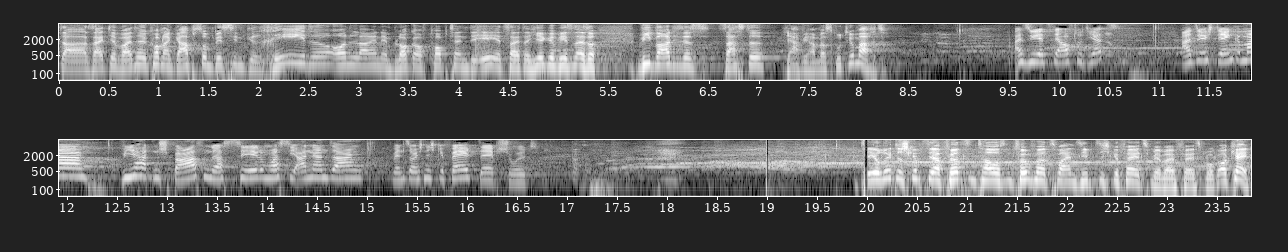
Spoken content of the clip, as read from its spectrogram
da seid ihr weitergekommen. Dann gab es so ein bisschen Gerede online im Blog auf pop10.de. Jetzt seid ihr hier gewesen. Also, wie war dieses, sagst du, ja, wir haben das gut gemacht? Also jetzt der Auftritt jetzt? Also ich denke mal, wir hatten Spaß und das zählt. Und was die anderen sagen, wenn es euch nicht gefällt, selbst schuld. Theoretisch gibt es ja 14.572 gefällt's mir bei Facebook. Okay,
